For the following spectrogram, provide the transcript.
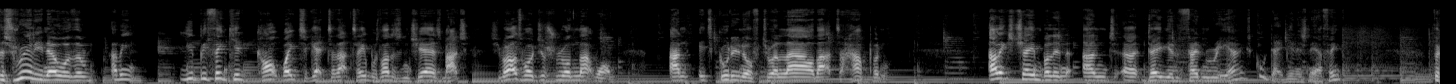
there's really no other. I mean, you'd be thinking, can't wait to get to that tables, ladders, and chairs match. So you might as well just run that one. And it's good enough to allow that to happen. Alex Chamberlain and uh, Damien Fenrir, he's called Damien, isn't he? I think. The,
